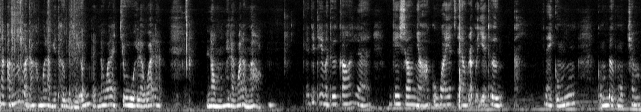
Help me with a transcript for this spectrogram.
nó ấm và nó không có làm cho thư bị dị ứng tại nó quá là chua hay là quá là nồng hay là quá là ngọt. Cái tiếp theo mà thư có là cây son nhỏ của YSL rất là dễ thương. Cái này cũng cũng được 100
